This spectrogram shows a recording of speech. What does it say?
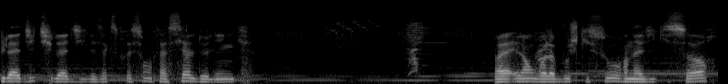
Tu l'as dit, tu l'as dit, les expressions faciales de Link. Ouais, et là on voit la bouche qui s'ouvre, Navi qui sort.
